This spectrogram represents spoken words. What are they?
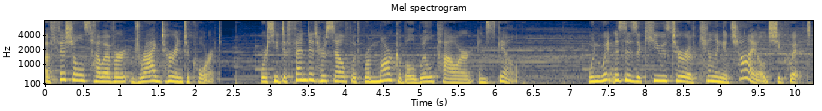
Officials, however, dragged her into court, where she defended herself with remarkable willpower and skill. When witnesses accused her of killing a child, she quipped,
